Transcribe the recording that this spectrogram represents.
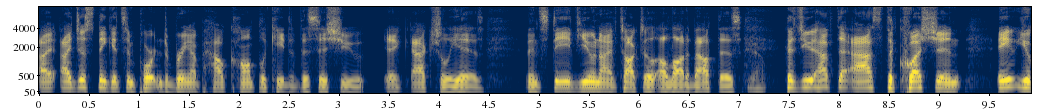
I, I just think it's important to bring up how complicated this issue it actually is. And Steve, you and I have talked a, a lot about this Yeah. because you have to ask the question. it- you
